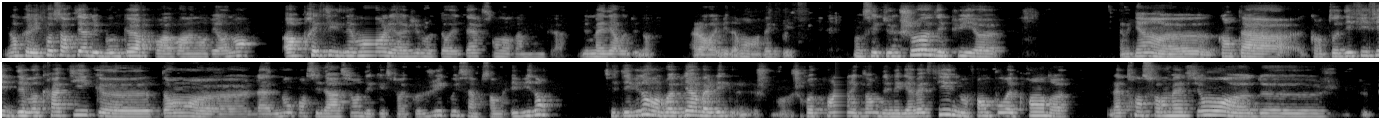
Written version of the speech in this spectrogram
Donc, euh, il faut sortir du bunker pour avoir un environnement. Or, précisément, les régimes autoritaires sont dans un bunker, d'une manière ou d'une autre. Alors, évidemment, avec des. Donc, c'est une chose. Et puis, eh bien, euh, quant, à, quant au déficit démocratique euh, dans euh, la non-considération des questions écologiques, oui, ça me semble évident. C'est évident, on voit bien, bah, je, reprends l'exemple des mégabassines, enfin, on pourrait prendre la transformation de,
